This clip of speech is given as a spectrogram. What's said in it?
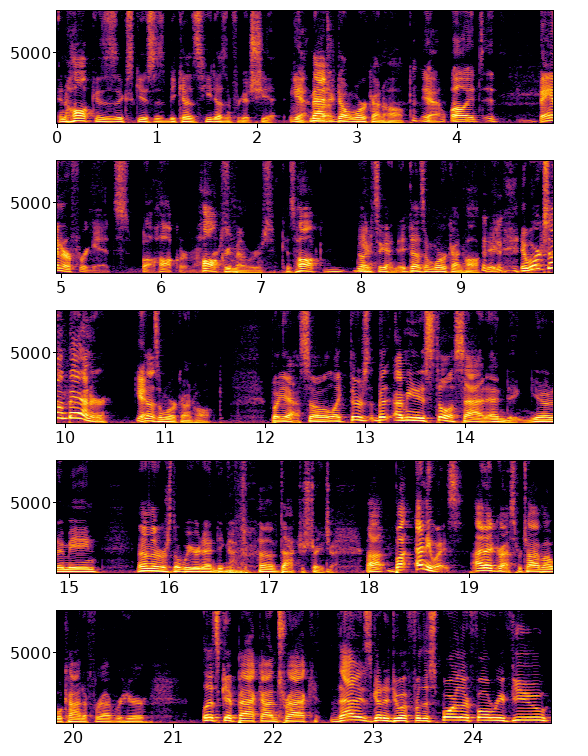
and Hulk is excuses because he doesn't forget shit. Yeah, magic well- don't work on Hulk. Yeah. Well, it's it's Banner forgets, but Hulk remembers. Hulk remembers because Hulk once again it doesn't work on Hulk. It, it works on Banner. It Yeah. doesn't work on Hulk. But yeah, so like there's but I mean it's still a sad ending. You know what I mean? And then there was the weird ending of, of Doctor Strange. Uh, but anyways, I digress. We're talking about Wakanda Forever here. Let's get back on track. That is going to do it for the spoiler full review.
